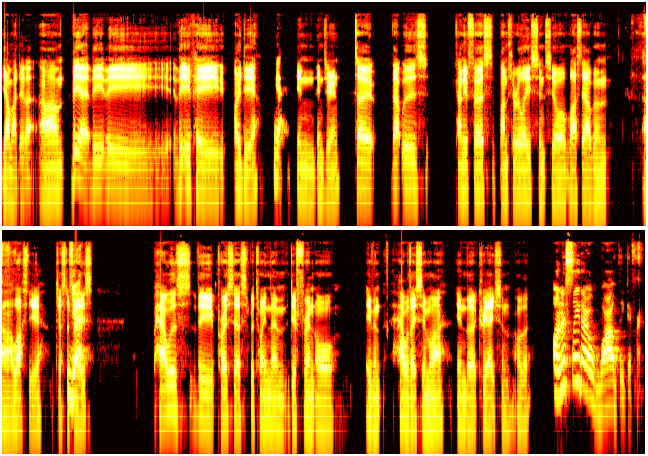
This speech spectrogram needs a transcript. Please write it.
yeah, I might do that. Um, but yeah, the the the EP Oh Dear, Yeah. in in June. So that was kind of your first bunch of release since your last album uh, last year, Just a Yeah. How was the process between them different, or even how were they similar in the creation of it? Honestly, they were wildly different.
